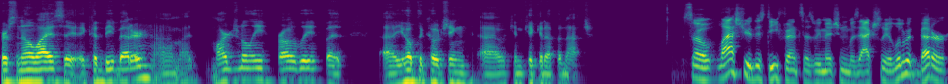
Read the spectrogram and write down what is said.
personnel wise, it, it could be better, um, marginally probably, but uh, you hope the coaching uh, can kick it up a notch. So last year, this defense, as we mentioned, was actually a little bit better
